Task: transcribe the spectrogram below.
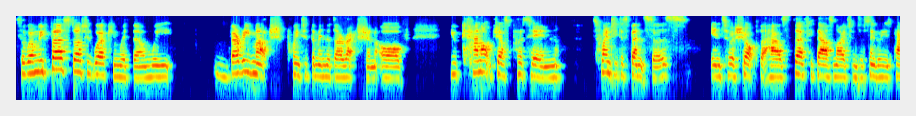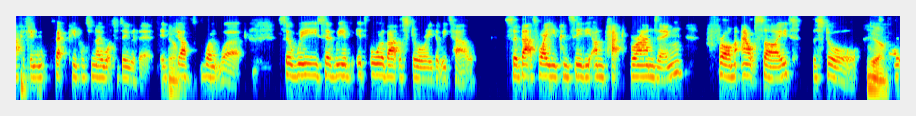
So when we first started working with them, we very much pointed them in the direction of you cannot just put in 20 dispensers into a shop that has 30,000 items of single use packaging and expect people to know what to do with it. It yeah. just won't work. So we said we have, it's all about the story that we tell. So that's why you can see the unpacked branding from outside the store. Yeah. So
